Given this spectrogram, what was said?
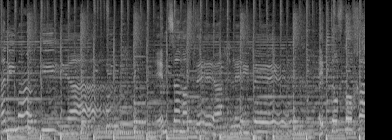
אני מבטיח אמצע מפתח לליבך, אכתוב כוכב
